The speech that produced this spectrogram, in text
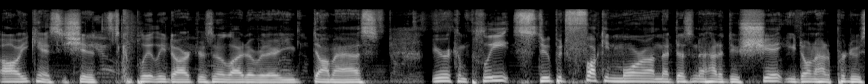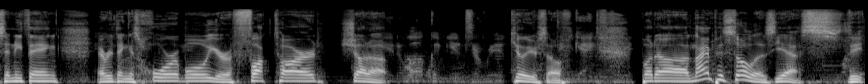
Oh, you can't see shit. It's completely dark. There's no light over there, you dumbass. You're a complete stupid fucking moron that doesn't know how to do shit. You don't know how to produce anything. Everything is horrible. You're a fucktard. Shut up. Kill yourself. But uh Nine Pistolas, yes. The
